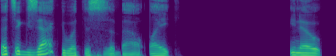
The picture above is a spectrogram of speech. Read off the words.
that's exactly what this is about. Like, you know,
